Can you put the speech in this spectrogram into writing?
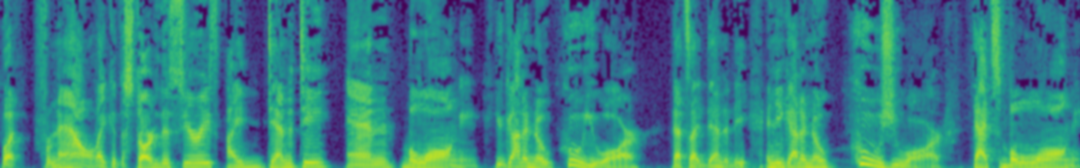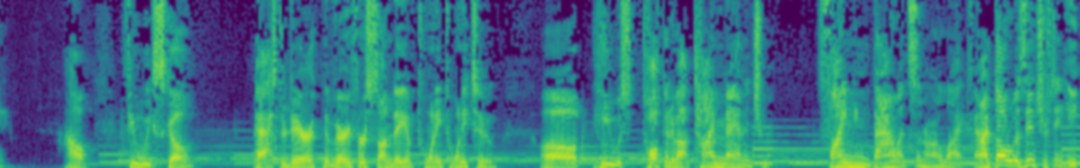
But for now, like at the start of this series, identity and belonging. You gotta know who you are. That's identity. And you gotta know whose you are. That's belonging. Now, a few weeks ago, Pastor Derek, the very first Sunday of 2022, uh, he was talking about time management, finding balance in our life. And I thought it was interesting. He,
